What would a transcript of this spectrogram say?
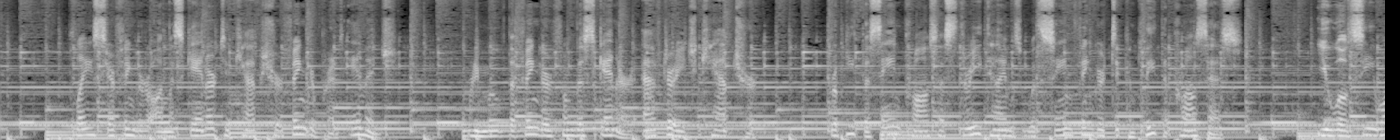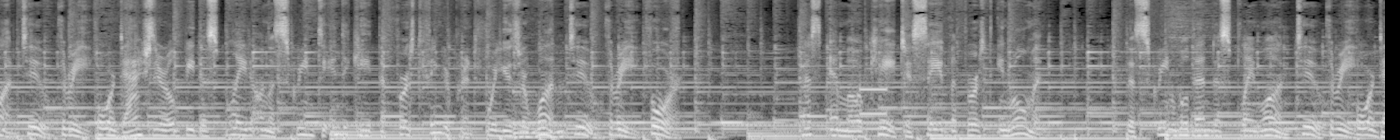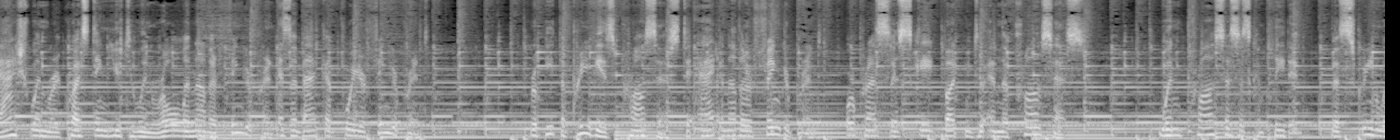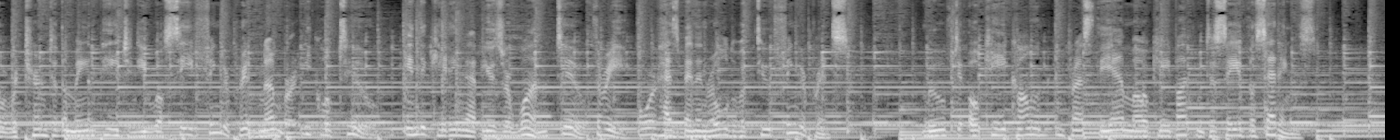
Place your finger on the scanner to capture fingerprint image. Remove the finger from the scanner after each capture. Repeat the same process three times with same finger to complete the process. You will see 1, 2, 3, 4 0 be displayed on the screen to indicate the first fingerprint for user 1, 2, 3, 4. Press MOK to save the first enrollment. The screen will then display 1, 2, 3, 4 dash when requesting you to enroll another fingerprint as a backup for your fingerprint. Repeat the previous process to add another fingerprint, or press escape button to end the process. When process is completed, the screen will return to the main page and you will see fingerprint number equal to, indicating that user 1, 2, 3, 4 has been enrolled with two fingerprints. Move to OK column and press the MOK button to save the settings.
